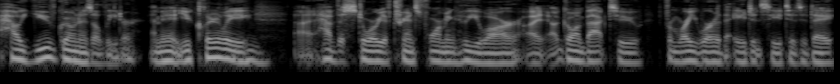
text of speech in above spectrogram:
how you've grown as a leader. I mean, you clearly mm-hmm. uh, have the story of transforming who you are, uh, going back to from where you were at the agency to today.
